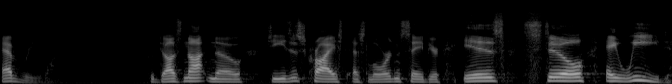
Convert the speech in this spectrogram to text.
Everyone who does not know Jesus Christ as Lord and Savior is still a weed.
